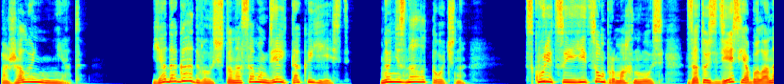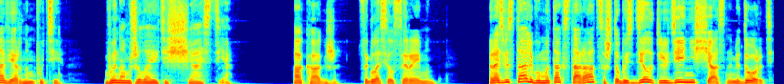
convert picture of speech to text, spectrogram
«Пожалуй, нет. Я догадывалась, что на самом деле так и есть, но не знала точно. С курицей и яйцом промахнулась, зато здесь я была на верном пути. Вы нам желаете счастья». «А как же», — согласился Реймонд. «Разве стали бы мы так стараться, чтобы сделать людей несчастными, Дороти?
